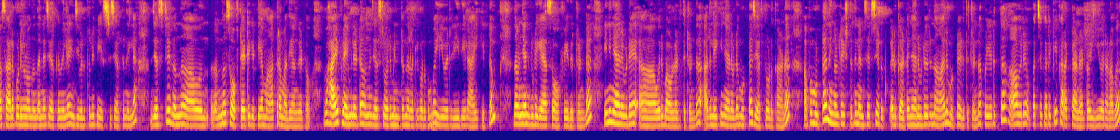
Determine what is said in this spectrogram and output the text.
മസാലപ്പൊടികളൊന്നും തന്നെ ചേർക്കുന്നില്ല. ഇഞ്ചി വെളുത്തുള്ളി പേസ്റ്റ് ചേർക്കുന്നില്ല. ജസ്റ്റ് ഇതൊന്ന് ഒന്ന് സോഫ്റ്റ് ആയിട്ട് കിട്ടിയാൽ മാത്രം മതിയാകും കേട്ടോ. അപ്പോൾ ഹൈ ഫ്ലെയിമിലിട്ട് ഒന്ന് ജസ്റ്റ് ഒരു മിനിറ്റ് ഒന്ന് ഇളക്കി കൊടുക്കുമ്പോൾ ഈ ഒരു രീതിയിലായി കിട്ടും. ഞാൻ ഞാനിവിടെ ഗ്യാസ് ഓഫ് ചെയ്തിട്ടുണ്ട്. ഇനി ഞാനിവിടെ ഒരു ബൗൾ എടുത്തിട്ടുണ്ട്. അതിലേക്ക് ഞാനിവിടെ മുട്ട ചേർത്ത് കൊടുക്കുകയാണ് അപ്പോൾ മുട്ട നിങ്ങളുടെ ഇഷ്ടത്തിനനുസരിച്ച് എടുക്കുക കേട്ടോ. ഞാനിവിടെ ഒരു നാല് മുട്ട എടുത്തിട്ടുണ്ട്. അപ്പോൾ എടുത്ത ആ ഒരു പച്ചക്കറിക്ക് കറക്റ്റാണ് കേട്ടോ ഈ ഒരളവ്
